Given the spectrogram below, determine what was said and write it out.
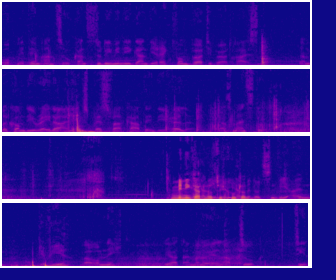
Und mit dem Anzug kannst du die Minigun direkt vom Vertibird reißen. Dann bekommen die Raider eine Expressfahrkarte in die Hölle. Was meinst du? Minigun Kann hört sich gut an. benutzen wie ein Gewehr? Warum nicht? Die hat einen manuellen Abzug. Ziel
